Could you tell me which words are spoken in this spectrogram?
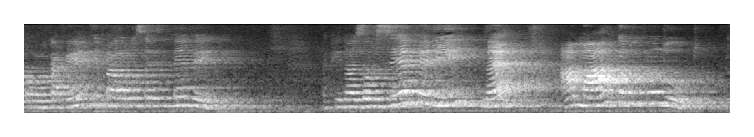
Vou colocar bem aqui para vocês entenderem. Aqui nós vamos se referir, né? a marca do produto.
